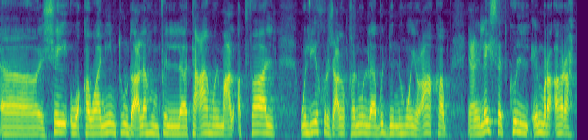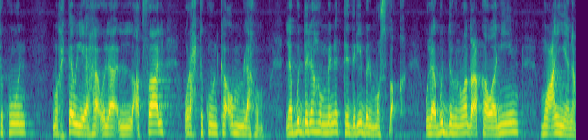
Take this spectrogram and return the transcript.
آه، شيء وقوانين توضع لهم في التعامل مع الأطفال واللي يخرج على القانون لابد إنه هو يعاقب. يعني ليست كل امرأة راح تكون محتوية هؤلاء الأطفال وراح تكون كأم لهم. لابد لهم من التدريب المسبق ولابد من وضع قوانين معينة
